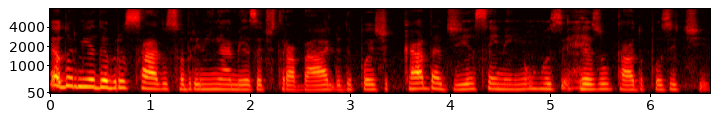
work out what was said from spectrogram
Eu dormia debruçado sobre minha mesa de trabalho depois de cada dia sem nenhum resultado positivo.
